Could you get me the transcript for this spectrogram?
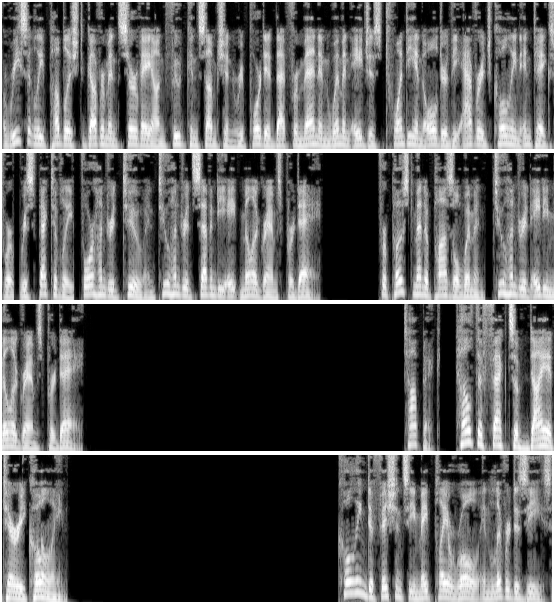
a recently published government survey on food consumption reported that for men and women ages 20 and older the average choline intakes were, respectively, 402 and 278 mg per day. For postmenopausal women, 280 mg per day. Health effects of dietary choline Choline deficiency may play a role in liver disease,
